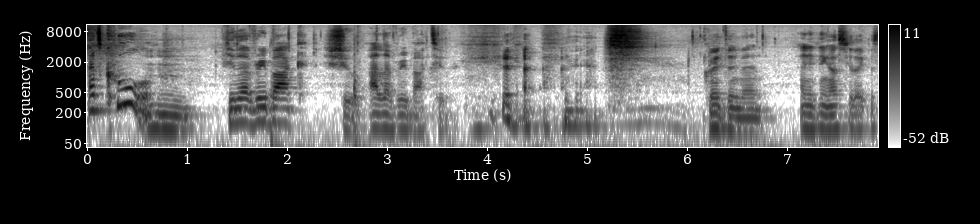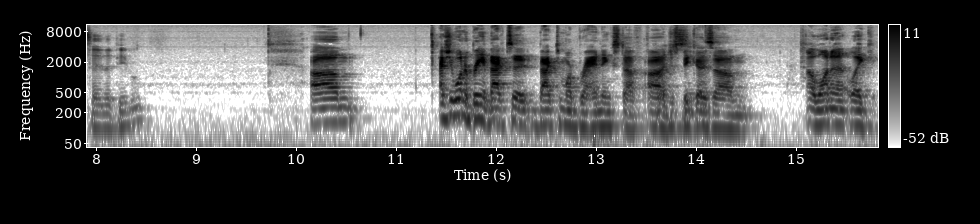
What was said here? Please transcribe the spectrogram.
that's cool. Mhm. If you love Reebok, shoot, I love Reebok too. Quinton, man, anything else you'd like to say to the people? Um, I actually want to bring it back to back to more branding stuff, uh, just because um, I want to like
